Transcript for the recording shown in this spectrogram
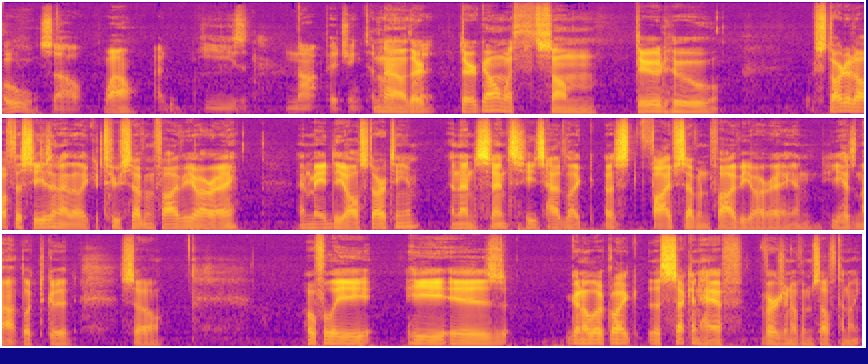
Oh, So wow. I, he's not pitching tonight. No, they're they're going with some dude who started off the season at like a two seven five ERA and made the All Star team, and then since he's had like a five seven five ERA and he has not looked good. So hopefully he is gonna look like the second half version of himself tonight,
